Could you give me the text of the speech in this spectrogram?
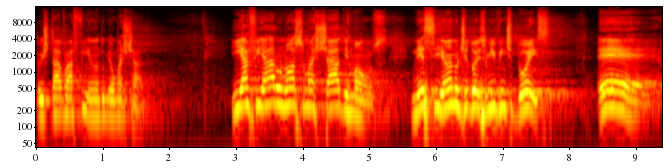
eu estava afiando o meu machado. E afiar o nosso machado, irmãos, nesse ano de 2022, é,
